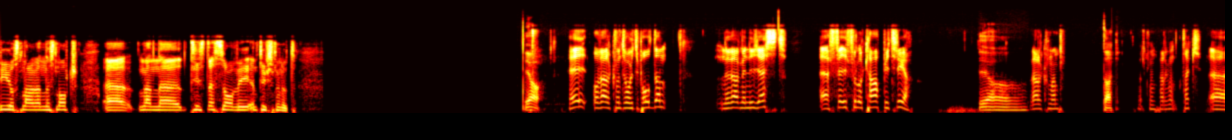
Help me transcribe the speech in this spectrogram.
Leos nära vänner snart. Eh, men eh, tills dess så har vi en tyst minut. Ja, Hej och välkommen tillbaka till podden. Nu är vi med en ny gäst. Uh, Faithful och Capi 3. ja, Välkommen. tack. Välkommen, välkommen. Tack. Eh,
